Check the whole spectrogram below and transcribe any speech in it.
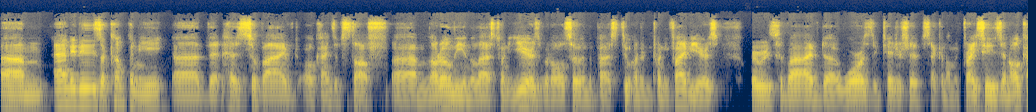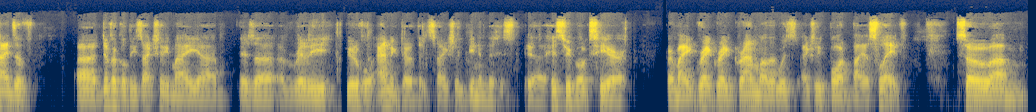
Um, and it is a company uh, that has survived all kinds of stuff, um, not only in the last 20 years, but also in the past 225 years, where we've survived uh, wars, dictatorships, economic crises, and all kinds of uh, difficulties. Actually, my uh, there's a, a, really beautiful anecdote that's actually been in the his, uh, history books here, where my great great grandmother was actually bought by a slave. So um,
